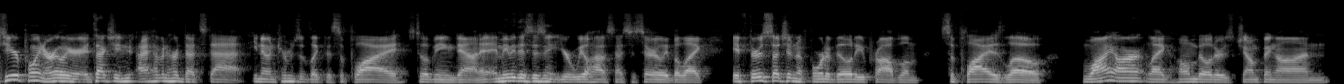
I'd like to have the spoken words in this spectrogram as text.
to your point earlier, it's actually I haven't heard that stat, you know, in terms of like the supply still being down. And maybe this isn't your wheelhouse necessarily, but like if there's such an affordability problem, supply is low why aren't like home builders jumping on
